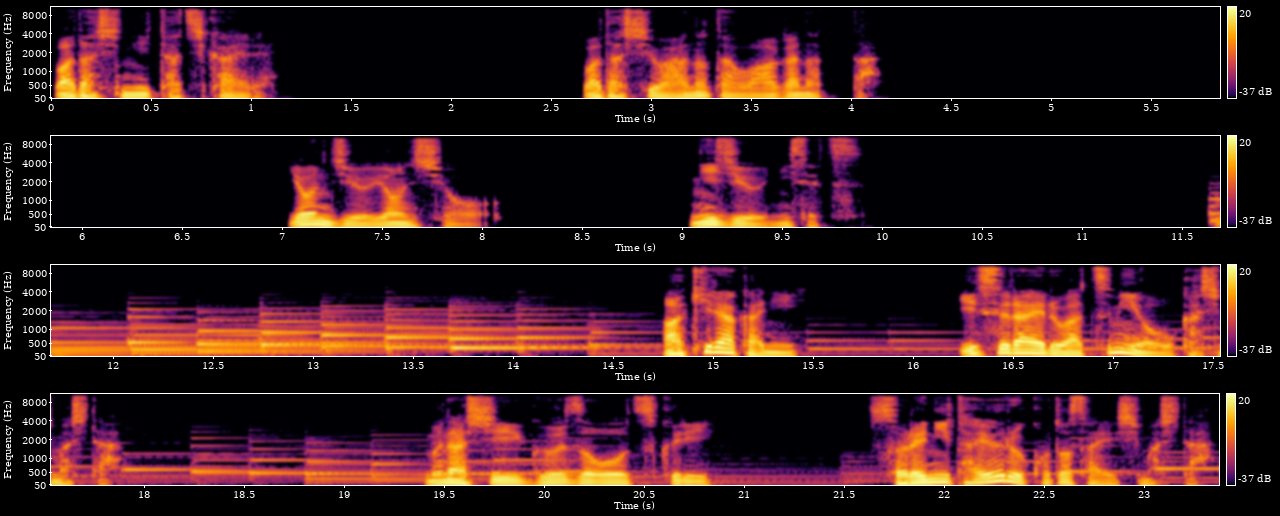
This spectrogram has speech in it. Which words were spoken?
私に立ち返れ。私はあなたをあがなった。44章22節明らかにイスラエルは罪を犯しました。虚しい偶像を作り、それに頼ることさえしました。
